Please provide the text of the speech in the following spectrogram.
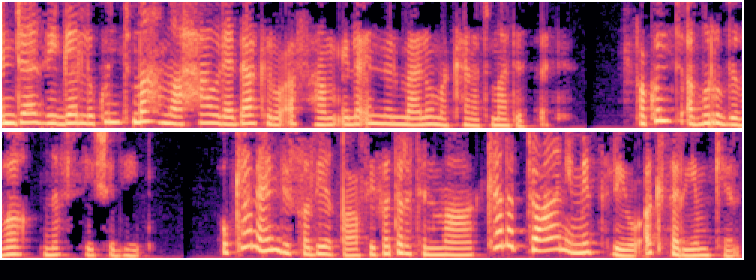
إنجازي قل وكنت مهما أحاول أذاكر وأفهم إلا أنه المعلومة كانت ما تثبت. فكنت أمر بضغط نفسي شديد. وكان عندي صديقة في فترة ما كانت تعاني مثلي وأكثر يمكن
